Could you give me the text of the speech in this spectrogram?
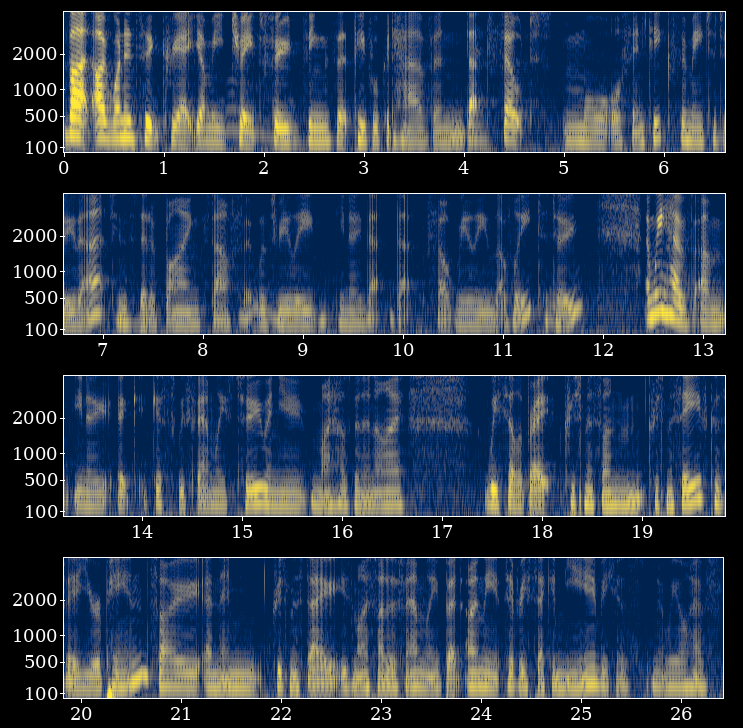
But I wanted to create yummy treat food things that people could have, and that felt more authentic for me to do that instead of buying stuff. It was really, you know, that that felt really lovely to do. And we have, um, you know, I guess with families too. When you, my husband and I we celebrate Christmas on Christmas Eve because they're European. So, and then Christmas Day is my side of the family, but only it's every second year because you know we all have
